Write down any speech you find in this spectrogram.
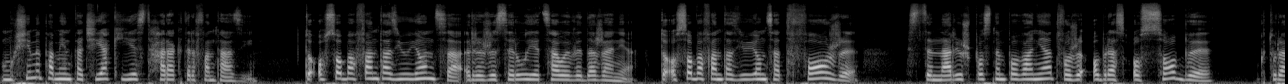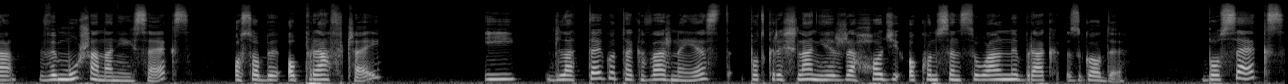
Musimy pamiętać, jaki jest charakter fantazji. To osoba fantazjująca reżyseruje całe wydarzenie. To osoba fantazjująca tworzy scenariusz postępowania, tworzy obraz osoby, która wymusza na niej seks, osoby oprawczej, i dlatego tak ważne jest podkreślanie, że chodzi o konsensualny brak zgody. Bo seks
